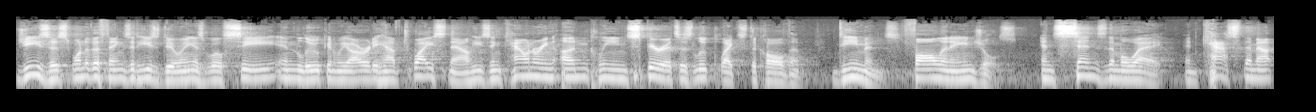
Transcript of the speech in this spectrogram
Jesus, one of the things that he's doing, as we'll see in Luke, and we already have twice now, he's encountering unclean spirits, as Luke likes to call them demons, fallen angels, and sends them away and casts them out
